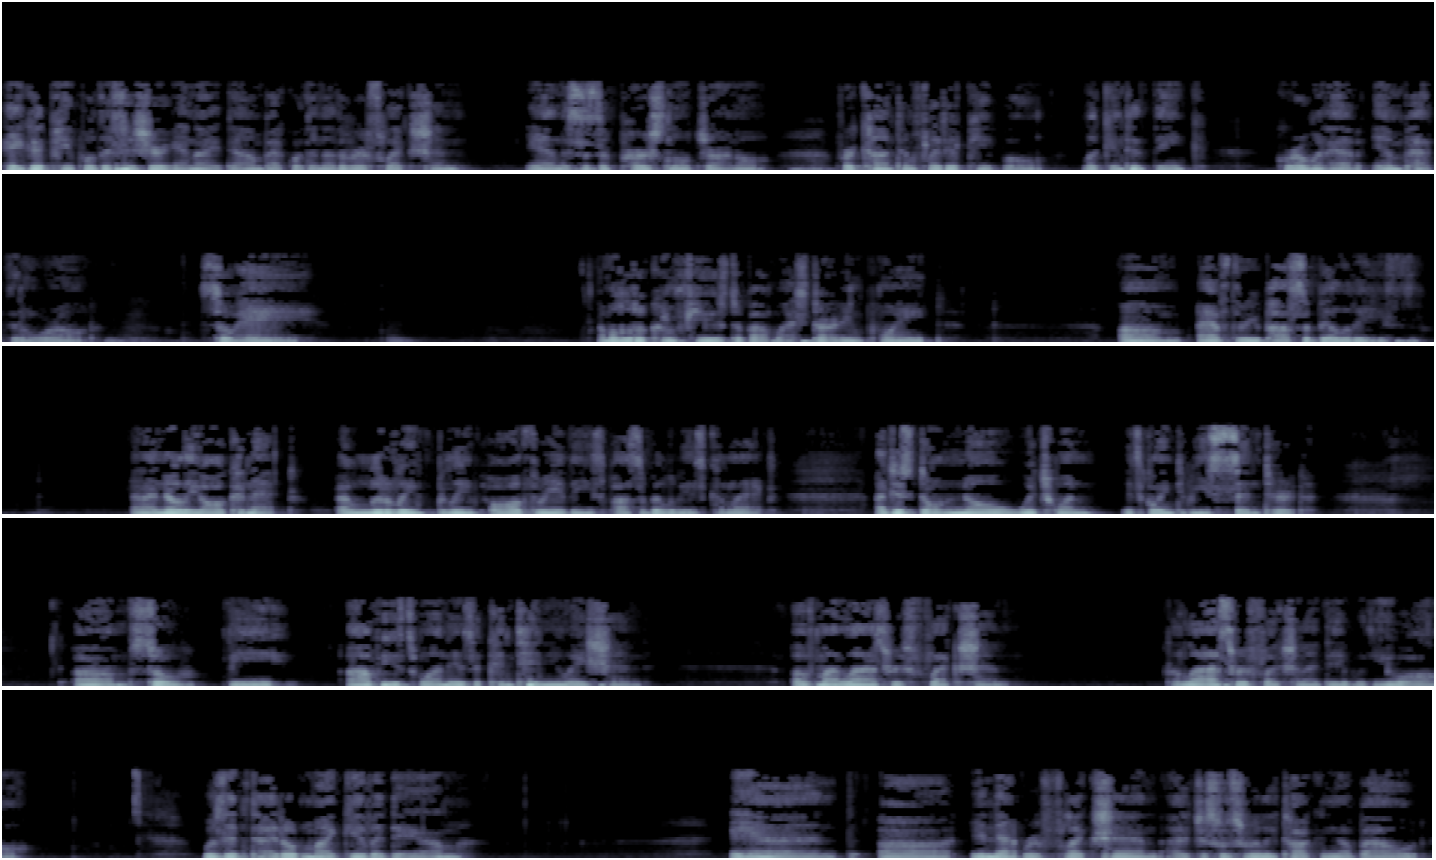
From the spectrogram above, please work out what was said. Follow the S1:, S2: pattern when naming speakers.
S1: Hey, good people, this is your NI DOM back with another reflection. And this is a personal journal for contemplative people looking to think, grow, and have impact in the world. So, hey, I'm a little confused about my starting point. Um, I have three possibilities, and I know they all connect. I literally believe all three of these possibilities connect. I just don't know which one is going to be centered. Um, so the obvious one is a continuation of my last reflection. The last reflection I did with you all was entitled My Give a Damn. And uh, in that reflection, I just was really talking about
